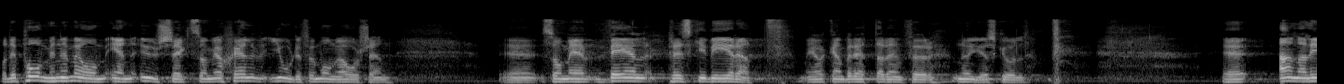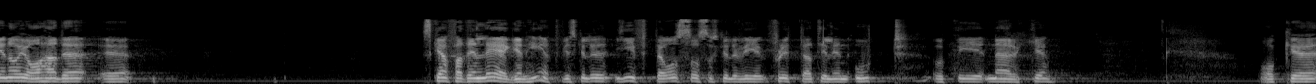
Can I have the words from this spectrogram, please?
Och det påminner mig om en ursäkt som jag själv gjorde för många år sedan. Eh, som är väl preskriberat, men jag kan berätta den för nöjes skull. eh, Anna-Lena och jag hade eh, skaffat en lägenhet. Vi skulle gifta oss och så skulle vi flytta till en ort uppe i Närke. Och eh,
